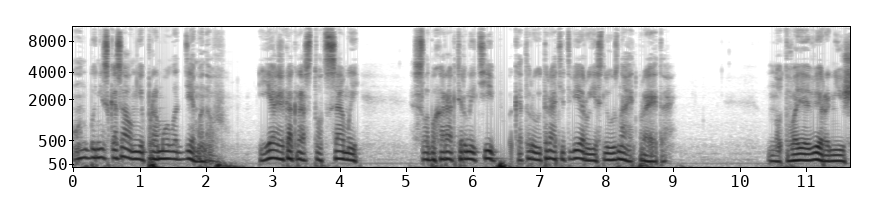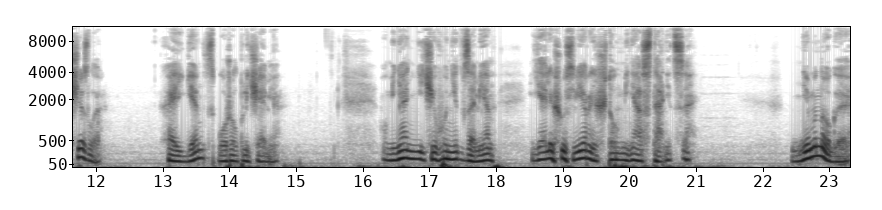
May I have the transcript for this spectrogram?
Он бы не сказал мне про молот демонов. Я же как раз тот самый слабохарактерный тип, который утратит веру, если узнает про это. Но твоя вера не исчезла? Хайген спожил плечами. У меня ничего нет взамен. Я лишусь веры, что у меня останется. Немного.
